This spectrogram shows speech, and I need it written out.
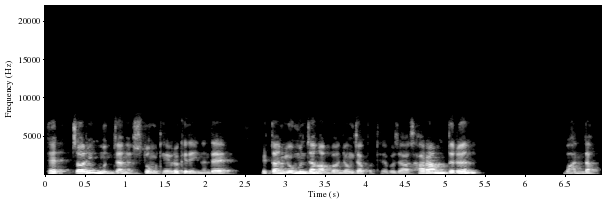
대절인 문장의 수동태 이렇게 돼 있는데 일단 요 문장 한번 영작부터 해보자. 사람들은 뭐 한다?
